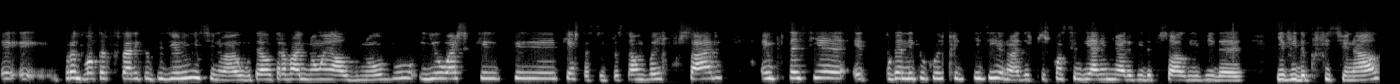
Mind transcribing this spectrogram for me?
é, é, pronto, volto a reforçar aquilo que dizia no início, não é? O teletrabalho não é algo novo e eu acho que, que, que esta situação vem reforçar a importância, é, pegando naquilo que o Henrique dizia, não é? Das pessoas conciliarem melhor a vida pessoal e a vida, e a vida profissional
